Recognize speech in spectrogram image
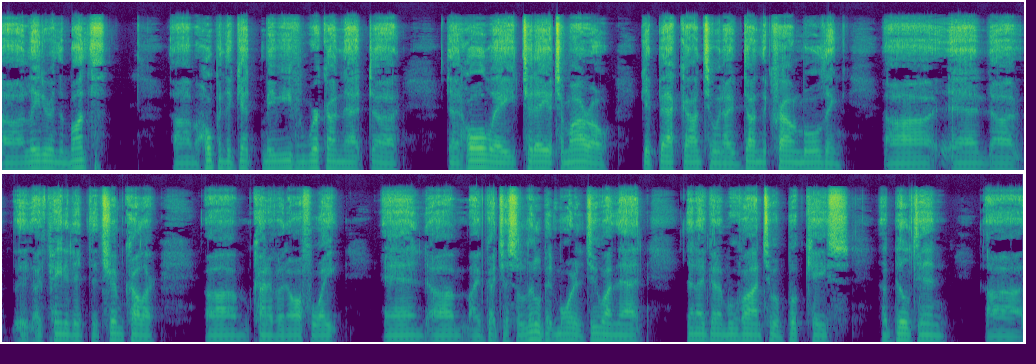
uh, later in the month. I'm hoping to get maybe even work on that uh, that hallway today or tomorrow. Get back onto it. I've done the crown molding, uh, and uh, I've painted it the trim color, um, kind of an off white, and um, I've got just a little bit more to do on that. Then I've got to move on to a bookcase, a built-in uh,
